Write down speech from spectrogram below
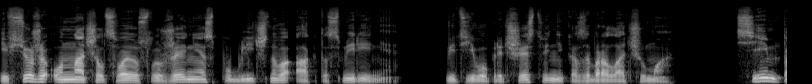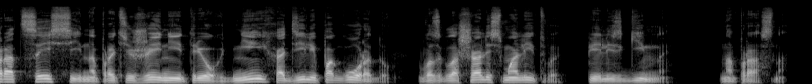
И все же он начал свое служение с публичного акта смирения, ведь его предшественника забрала чума. Семь процессий на протяжении трех дней ходили по городу, возглашались молитвы, пелись гимны. Напрасно.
